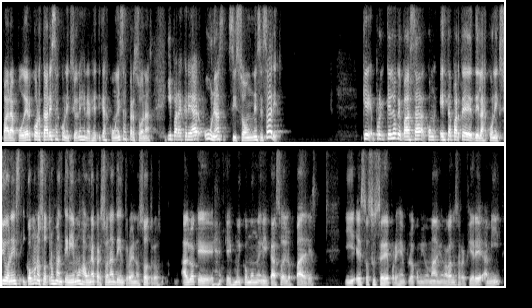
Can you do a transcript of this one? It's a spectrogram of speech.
para poder cortar esas conexiones energéticas con esas personas y para crear unas si son necesarias. ¿Qué, ¿Qué, es lo que pasa con esta parte de, las conexiones y cómo nosotros mantenemos a una persona dentro de nosotros? Algo que, que, es muy común en el caso de los padres. Y eso sucede, por ejemplo, con mi mamá. Mi mamá cuando se refiere a mí,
